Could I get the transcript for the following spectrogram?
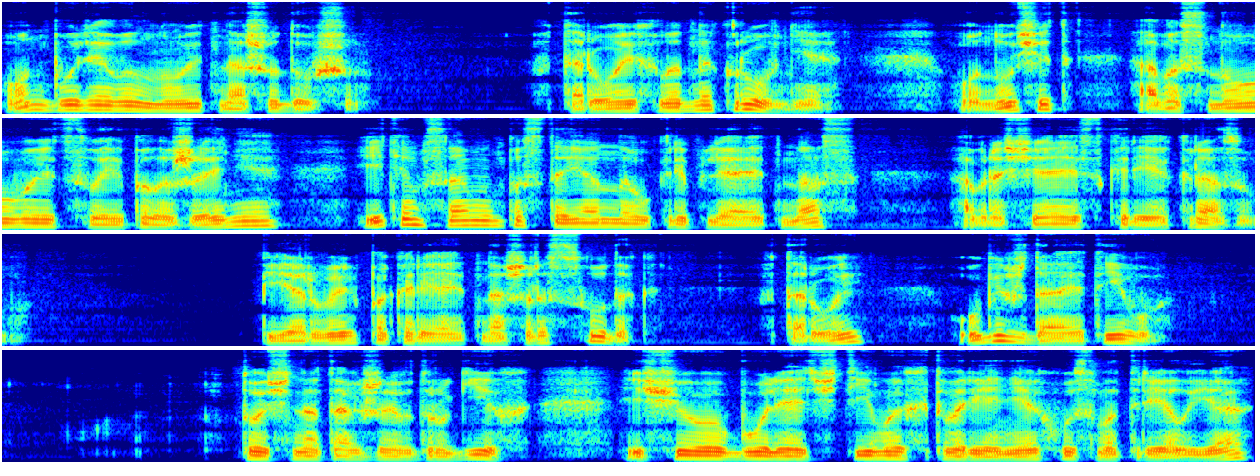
он более волнует нашу душу. Второй хладнокровнее. Он учит, обосновывает свои положения и тем самым постоянно укрепляет нас, обращаясь скорее к разуму. Первый покоряет наш рассудок, второй убеждает его. Точно так же в других, еще более чтимых творениях усмотрел я,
